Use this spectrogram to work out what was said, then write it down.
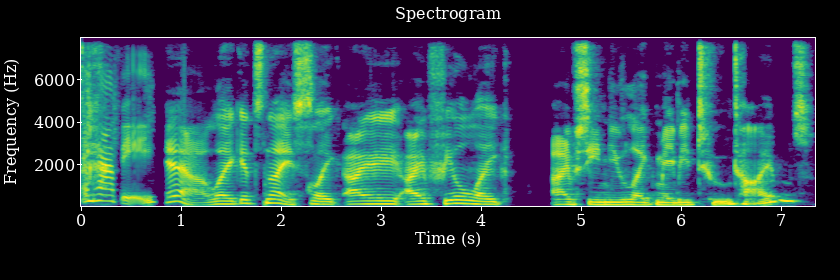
I'm happy. Yeah, like it's nice. Like I I feel like I've seen you like maybe two times.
